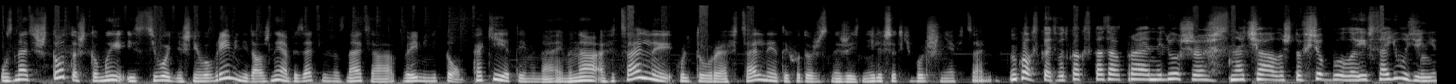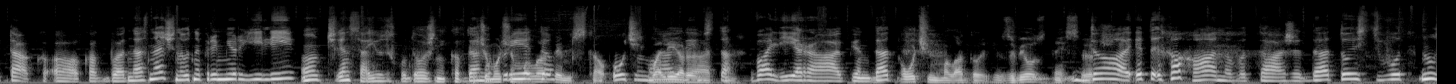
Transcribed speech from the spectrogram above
узнать что-то, что мы из сегодняшнего времени должны обязательно знать о времени том. Какие это имена? Имена официальной культуры, официальной этой художественной жизни или все-таки больше неофициальной? Ну, как сказать, вот как сказал правильно Леша сначала, что все было и в Союзе не так а, как бы однозначно. Вот, например, Ели, он член Союза художников. Да, Причем очень молодым стал. Очень Валера молодым стал. Валера Апин. Да. Очень молодой, звездный совершенно. Да, это ха Стаханова та же, да, то есть вот, ну,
